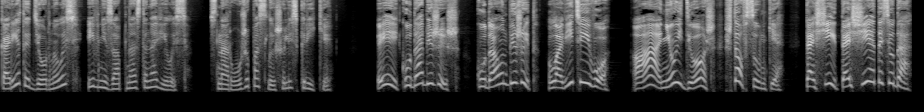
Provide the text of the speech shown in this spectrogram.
Карета дернулась и внезапно остановилась. Снаружи послышались крики. «Эй, куда бежишь? Куда он бежит? Ловите его!» «А, не уйдешь! Что в сумке? Тащи, тащи это сюда!»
